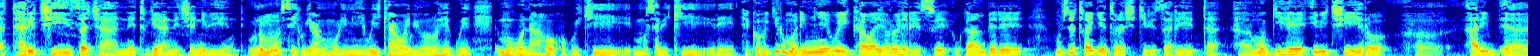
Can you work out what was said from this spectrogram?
atari cyiza cyane tugeranije n'ibindi uno munsi kugira ngo umurimyi w'ikawa yoroherwe mubona aho kugwiki musaba iki leta ego kugira umurimyi w'ikawa yoroherezwe ubwa mbere mu byo twagiye turashyikiriza leta ah, mu gihe ibiciro ah, ari ah,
